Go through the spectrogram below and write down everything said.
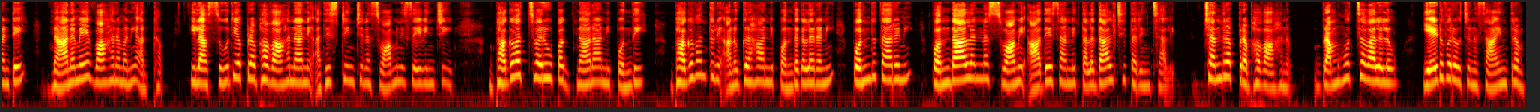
అంటే జ్ఞానమే వాహనమని అర్థం. ఇలా సూర్యప్రభ వాహనాన్ని అధిష్ఠించిన స్వామిని సేవించి భగవత్స్వరూప జ్ఞానాన్ని పొంది భగవంతుని అనుగ్రహాన్ని పొందగలరని పొందుతారని పొందాలన్న స్వామి ఆదేశాన్ని తలదాల్చి తరించాలి. చంద్రప్రభ వాహనం. బ్రహ్మోత్సవాలలో ఏడవ రోజున సాయంత్రం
